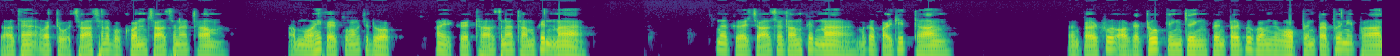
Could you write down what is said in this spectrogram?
ศาสนวัตถุศาสนบุคคลศาสนธรรมอำนวยให้เกิดความสะดวก ให้เกิดศาสนธรรมขึ้นมา เมื่อเกิดศาสนธรรมขึ้นมา มันก็ไปทิศทาง เป็นไปเพื่อออกจากทุกข์จริงๆ เป็นไปเพื่อความสงบ เป็นไปเพื่อนิพพาน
